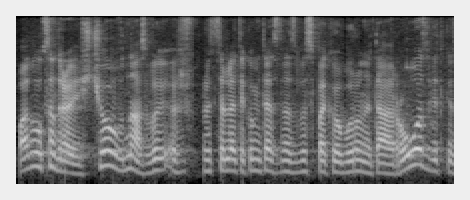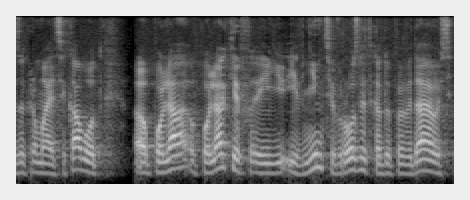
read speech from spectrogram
Пане Олександре, що в нас? Ви представляєте комітет з нацбезпеки оборони та розвідки. Зокрема, і цікаво, от е, поля поляків і, і в німців розвідка доповідає ось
